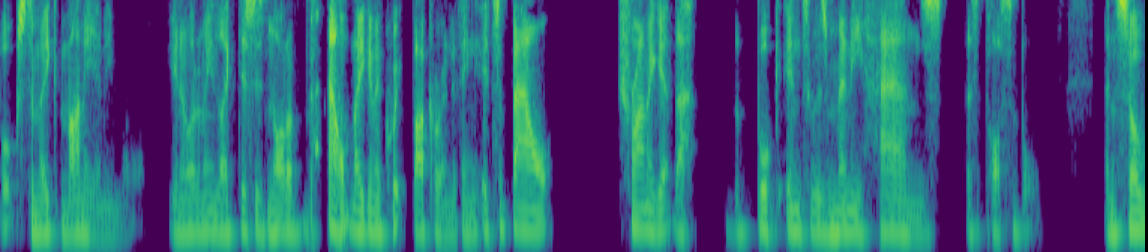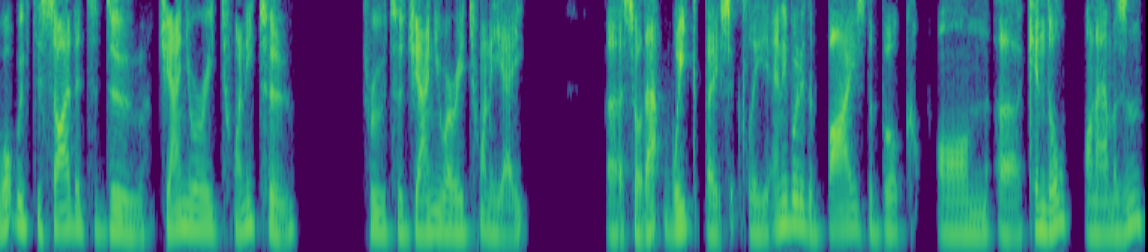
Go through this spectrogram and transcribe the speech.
books to make money anymore. You know what I mean? Like this is not about making a quick buck or anything. It's about trying to get the the book into as many hands as possible. And so, what we've decided to do January 22 through to January 28, uh, so that week, basically, anybody that buys the book on uh, Kindle on Amazon,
